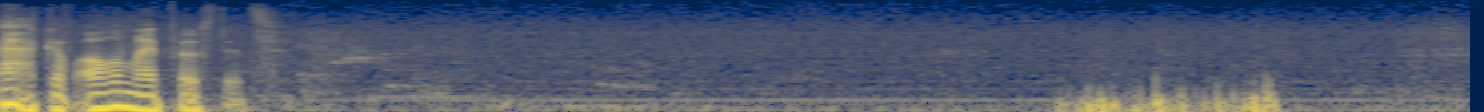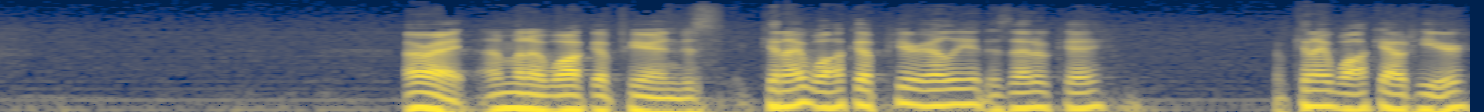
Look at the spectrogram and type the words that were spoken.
back of all of my post-its. All right, I'm going to walk up here and just. Can I walk up here, Elliot? Is that okay? Can I walk out here?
